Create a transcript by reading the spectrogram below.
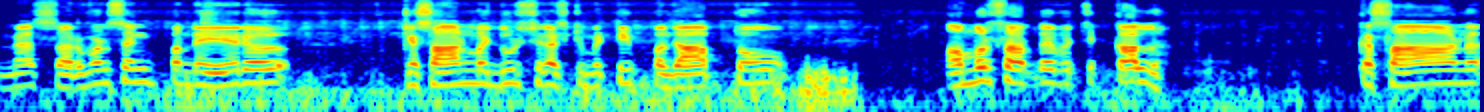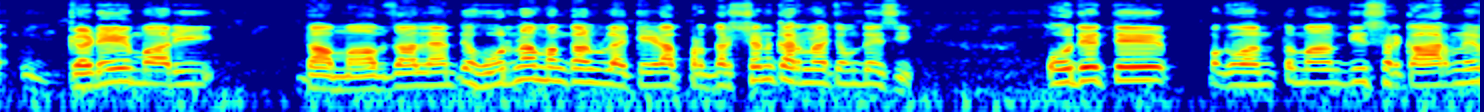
ਮੈਂ ਸਰਬਣ ਸਿੰਘ ਪੰਧੇਰ ਕਿਸਾਨ ਮਜ਼ਦੂਰ ਸੰਘਰਸ਼ ਕਮੇਟੀ ਪੰਜਾਬ ਤੋਂ ਅੰਮ੍ਰਿਤਸਰ ਦੇ ਵਿੱਚ ਕੱਲ ਕਿਸਾਨ ਗੜੇਮਾਰੀ ਦਾ ਮੁਆਵਜ਼ਾ ਲੈਣ ਤੇ ਹੋਰਨਾਂ ਮੰਗਾਂ ਨੂੰ ਲੈ ਕੇ ਜਿਹੜਾ ਪ੍ਰਦਰਸ਼ਨ ਕਰਨਾ ਚਾਹੁੰਦੇ ਸੀ, ਉਹਦੇ ਤੇ ਭਗਵੰਤ ਮਾਨ ਦੀ ਸਰਕਾਰ ਨੇ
